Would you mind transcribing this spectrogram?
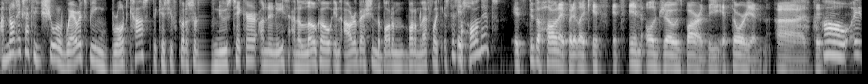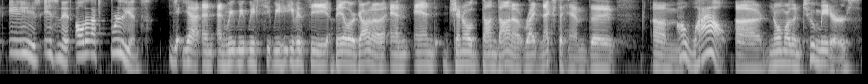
I'm not exactly sure where it's being broadcast because you've got a sort of news ticker underneath and a logo in Arabic in the bottom bottom left. Like, is this the Holonet? It's through the Holonet, but it like it's it's in Old Jho's bar, the Ithorian. Uh, the, Oh, it is, isn't it? Oh, that's brilliant. Yeah, yeah, and, and we, we, we see we even see Bail Organa and and General Dodonna right next to him. The um oh wow, uh, no more than two meters.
